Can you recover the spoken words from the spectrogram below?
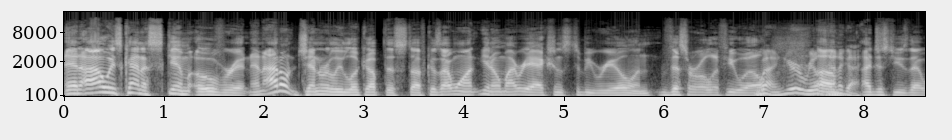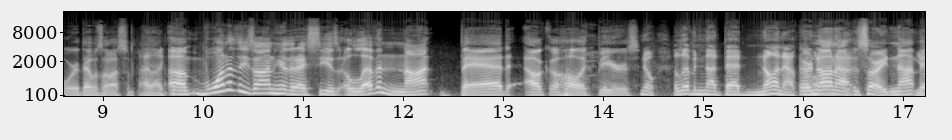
And I always kind of skim over it, and I don't generally look up this stuff because I want you know my reactions to be real and visceral, if you will. Right, you're a real Um, kinda guy. I just used that word. That was awesome. I like. Um, one of these on here that I see is eleven not bad alcoholic beers. No, eleven not bad non-alcoholic. Or non beers. sorry, not Yes.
